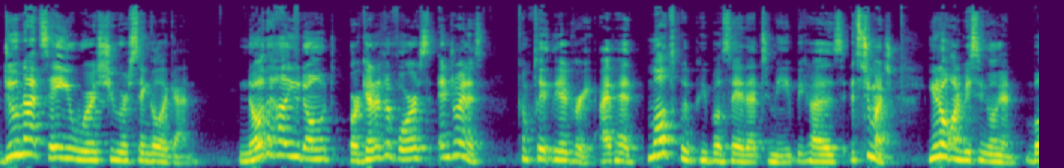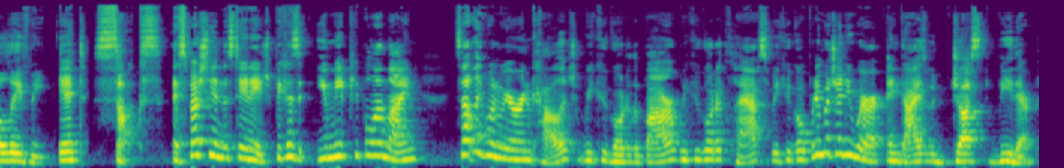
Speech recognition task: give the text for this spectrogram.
Do not say you wish you were single again. No, the hell you don't, or get a divorce and join us. Completely agree. I've had multiple people say that to me because it's too much. You don't want to be single again. Believe me, it sucks, especially in this day and age because you meet people online. It's not like when we were in college, we could go to the bar, we could go to class, we could go pretty much anywhere, and guys would just be there.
